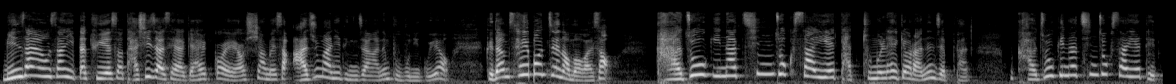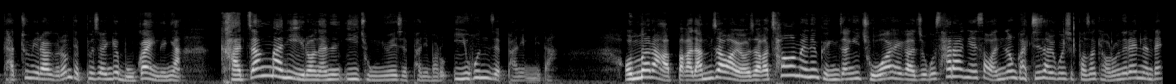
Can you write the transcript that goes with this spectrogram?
민사 형사는 이따 뒤에서 다시 자세하게 할 거예요. 시험에서 아주 많이 등장하는 부분이고요. 그 다음 세 번째 넘어가서 가족이나 친족 사이의 다툼을 해결하는 재판. 가족이나 친족 사이의 다툼이라 그럼 대표적인 게 뭐가 있느냐? 가장 많이 일어나는 이 종류의 재판이 바로 이혼 재판입니다. 엄마랑 아빠가 남자와 여자가 처음에는 굉장히 좋아해가지고 사랑해서 완전 같이 살고 싶어서 결혼을 했는데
